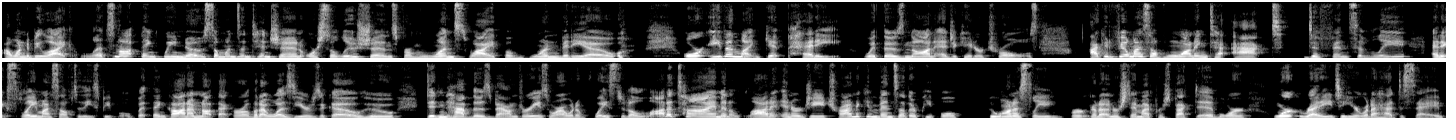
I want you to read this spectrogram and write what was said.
I wanted to be like, let's not think we know someone's intention or solutions from one swipe of one video, or even like get petty with those non educator trolls. I could feel myself wanting to act defensively and explain myself to these people. But thank God I'm not that girl that I was years ago who didn't have those boundaries, where I would have wasted a lot of time and a lot of energy trying to convince other people who honestly weren't going to understand my perspective or weren't ready to hear what I had to say.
